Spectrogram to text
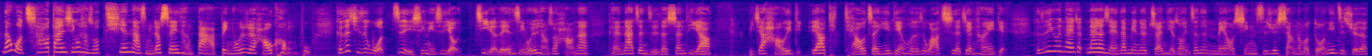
然后我超担心，我想说天哪，什么叫生一场大病？我就觉得好恐怖。可是其实我自己心里是有记得这件事情，我就想说好，那可能那阵子的身体要。比较好一点，要调整一点，或者是我要吃的健康一点。可是因为那段那段时间在面对专题的时候，你真的没有心思去想那么多，你只觉得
